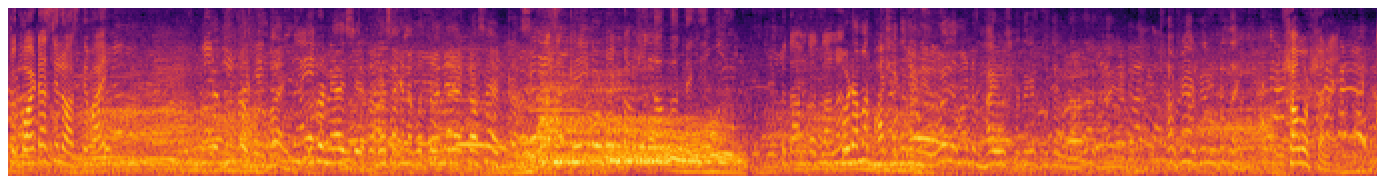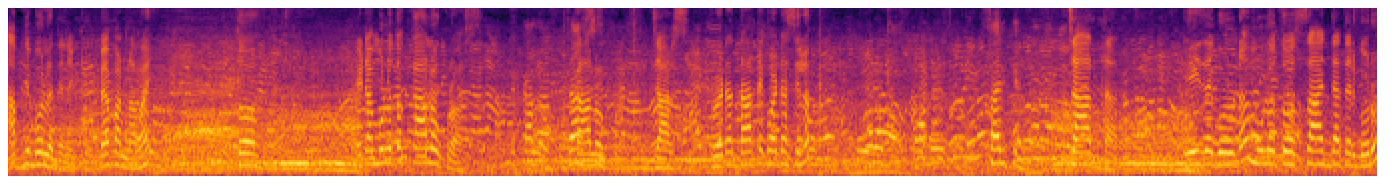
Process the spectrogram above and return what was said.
তো কয়টা ছিল আজকে ভাই? এটা দুটো গরু ভাই দুটো নিয়ে আসছে একটা বেচা কেনা করতে হয় একটা আছে একটা আছে। আচ্ছা এই গরুটা একটু আসেন দামটা দেখি। একটু দামটা জানা ওইটা আমার ভাইয়ের সাথে নিয়ে ওই আমার একটা ভাই ওর সাথে কথা বলে ভাই ওটা। সবসময় একবার ওটা যায়। সমস্যা নাই। আপনি বলে দেন একটু। ব্যাপার না ভাই। তো এটা মূলত কালো ক্রস। কালো কালো জার্সি। তো এটার দাঁতে কয়টা ছিল? সাইকেল চার দাঁত। এই যে গরুটা মূলত চার দাঁতের গরু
